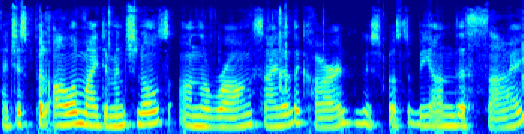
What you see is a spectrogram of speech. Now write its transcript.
I just put all of my dimensionals on the wrong side of the card. They're supposed to be on this side.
